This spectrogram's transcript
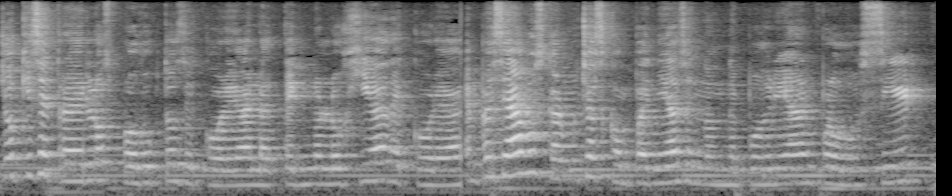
Yo quise traer los productos de Corea, la tecnología de Corea. Empecé a buscar muchas compañías en donde podrían producir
